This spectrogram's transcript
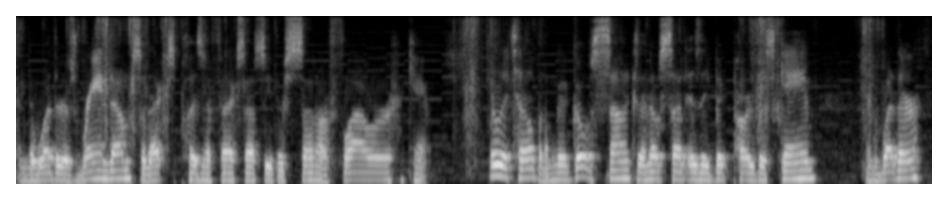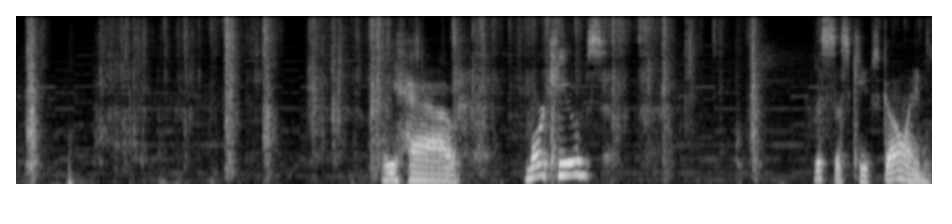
and the weather is random, so that plays an effect. So that's either sun or flower. I can't really tell, but I'm going to go with sun because I know sun is a big part of this game and weather. We have more cubes. This just keeps going.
